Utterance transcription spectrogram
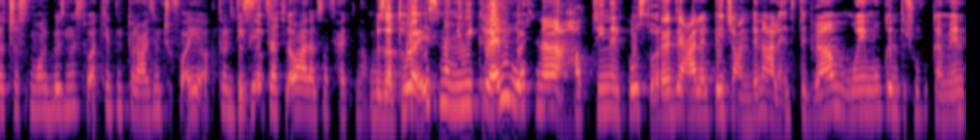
such a small business وأكيد أنتوا لو عايزين تشوفوا أي أكتر. details هتلاقوها على صفحتنا. بالظبط. هو اسمه ميني كريل وإحنا حاطين ال post already على ال page عندنا على انستجرام وممكن تشوفوا كمان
